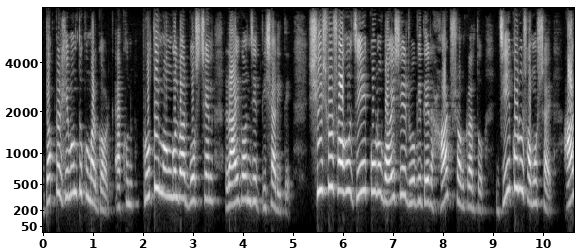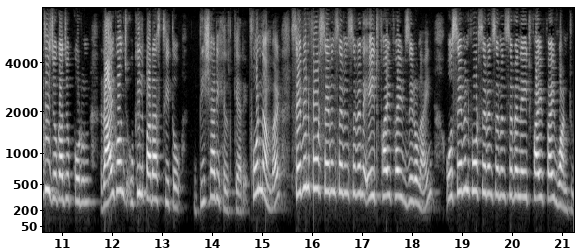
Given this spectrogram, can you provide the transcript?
doctor Hemant Kumar Garg এখন প্রতি মঙ্গলবার বসছেন রায়গঞ্জের দিশারিতে। শিশু সহ যে কোনো বয়সের রোগীদের হার্ট সংক্রান্ত যে কোনো সমস্যায় আজই যোগাযোগ করুন রায়গঞ্জ উকিলপাড়া স্থিত দিশারি হেলথ কেয়ারে phone number seven four seven seven seven eight five five zero nine ও seven four seven seven seven eight five five one two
